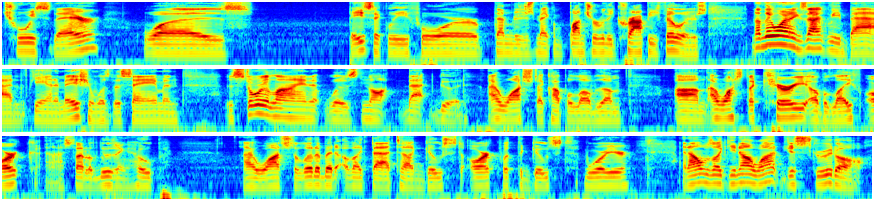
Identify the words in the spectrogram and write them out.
choice there was basically for them to just make a bunch of really crappy fillers. Now, they weren't exactly bad. The animation was the same, and the storyline was not that good. I watched a couple of them. Um, I watched the Curry of Life arc, and I started losing hope. I watched a little bit of like that uh, Ghost arc with the Ghost Warrior, and I was like, you know what? Just screw it all.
